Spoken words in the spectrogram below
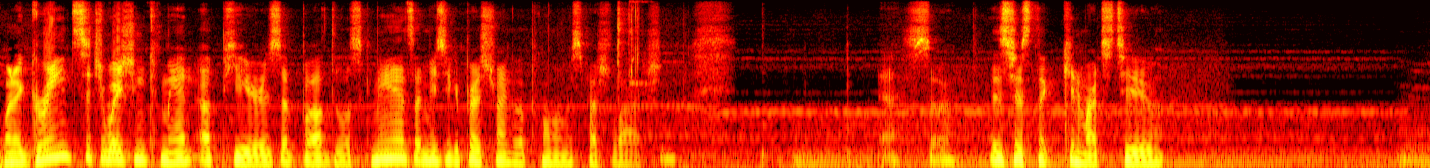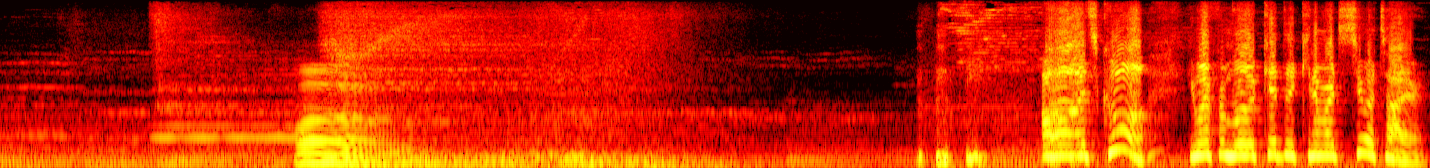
When a green situation command appears above the list of commands, that means you can press triangle to perform a special action. Yeah, so it's just the Kingdom Hearts 2. Whoa. oh, it's cool! He went from little kid to Kingdom Hearts 2 attire.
